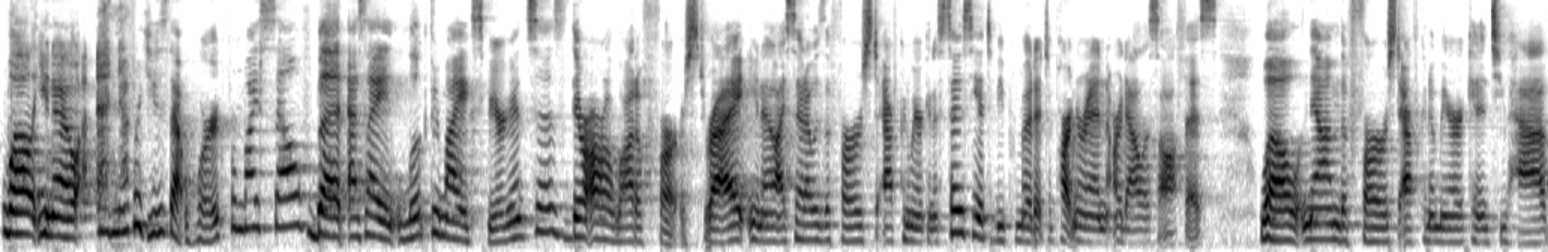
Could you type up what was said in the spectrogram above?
Well, you know, I never use that word for myself, but as I look through my experiences, there are a lot of first, right? You know, I said I was the first African American associate to be promoted to partner in our Dallas office. Well, now I'm the first African American to have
